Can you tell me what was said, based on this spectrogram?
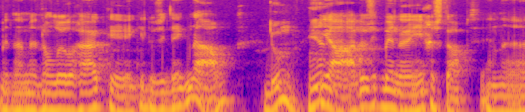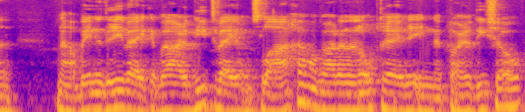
met, een, met een lullig uitkeringje. Dus ik denk, nou, Doen. Ja. ja, dus ik ben erin gestapt. En nou, binnen drie weken waren die twee ontslagen. Want we hadden een optreden in Paradiso.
